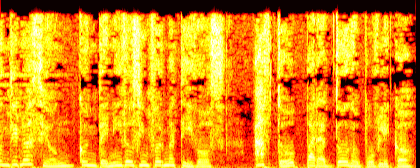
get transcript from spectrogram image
continuación, contenidos informativos, apto para todo público.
